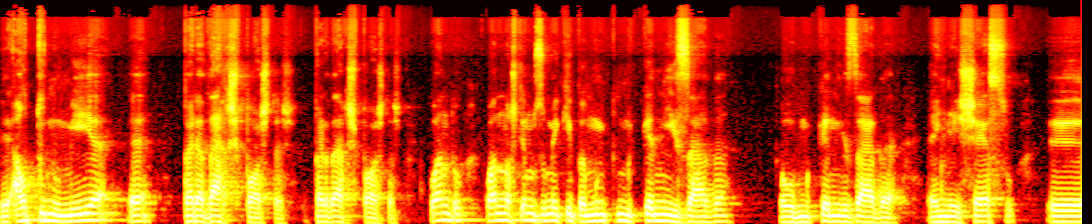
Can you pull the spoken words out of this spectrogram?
eh, autonomia eh, para dar respostas, para dar respostas. Quando, quando nós temos uma equipa muito mecanizada ou mecanizada em excesso, eh,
